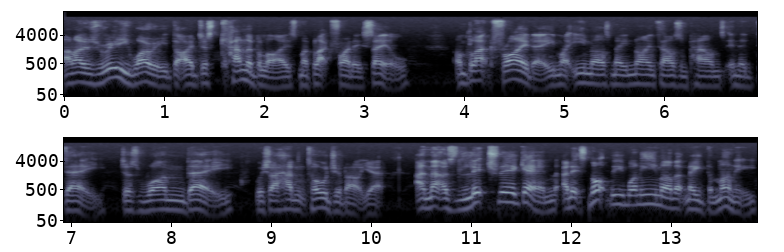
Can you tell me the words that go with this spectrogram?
and I was really worried that I just cannibalized my Black Friday sale. On Black Friday, my emails made nine thousand pounds in a day, just one day, which I hadn't told you about yet. And that was literally again, and it's not the one email that made the money.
